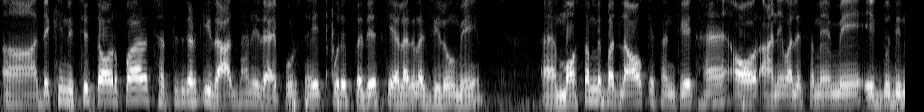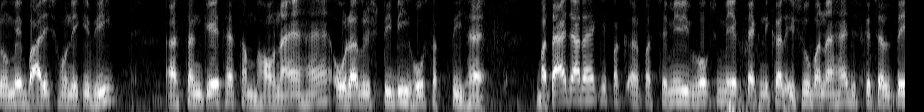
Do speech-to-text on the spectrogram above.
देखिए, निश्चित तौर पर छत्तीसगढ़ की राजधानी रायपुर सहित पूरे प्रदेश के अलग अलग ज़िलों में मौसम में बदलाव के संकेत हैं और आने वाले समय में एक दो दिनों में बारिश होने की भी संकेत है, संभावनाएँ हैं। ओलावृष्टि भी हो सकती है। बताया जा रहा है कि पश्चिमी विभोग में एक टेक्निकल इशू बना है जिसके चलते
